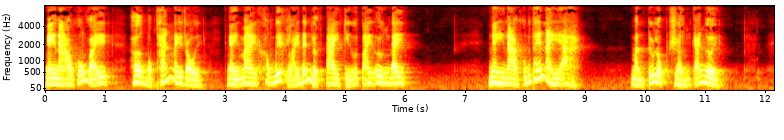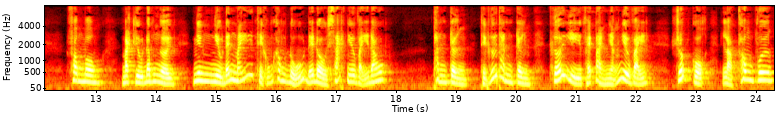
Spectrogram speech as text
Ngày nào cũng vậy, hơn một tháng nay rồi, ngày mai không biết lại đến lượt ai chịu tai ương đây. Ngày nào cũng thế này à? Mạnh Tiểu Lục rợn cả người. Phong môn, mặc dù đông người, nhưng nhiều đến mấy thì cũng không đủ để đồ sát như vậy đâu. Thanh trừng thì cứ thanh trừng, cớ gì phải tàn nhẫn như vậy? Rốt cuộc là phong vương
